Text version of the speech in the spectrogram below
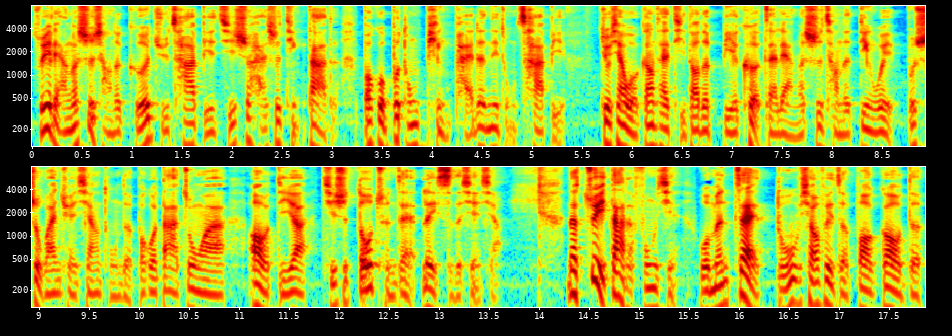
所以，两个市场的格局差别其实还是挺大的，包括不同品牌的那种差别。就像我刚才提到的，别克在两个市场的定位不是完全相同的，包括大众啊、奥迪啊，其实都存在类似的现象。那最大的风险，我们在读消费者报告的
